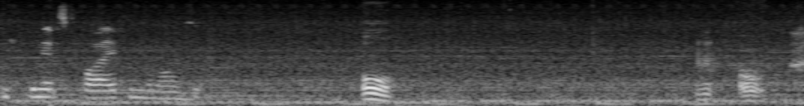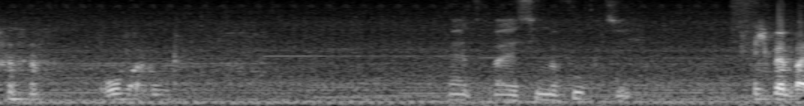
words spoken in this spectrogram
Ich bin jetzt bei 95. Oh, Oh. Obergut. Ja, Jetzt bei 57. Ich bin bei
